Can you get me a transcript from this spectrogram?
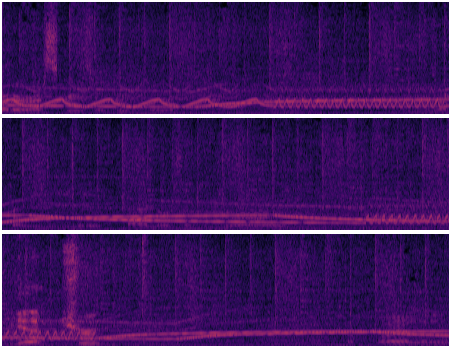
Water rescues would be cool. There's like a little pond or something to that, right? Yeah, true. Deploy a little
